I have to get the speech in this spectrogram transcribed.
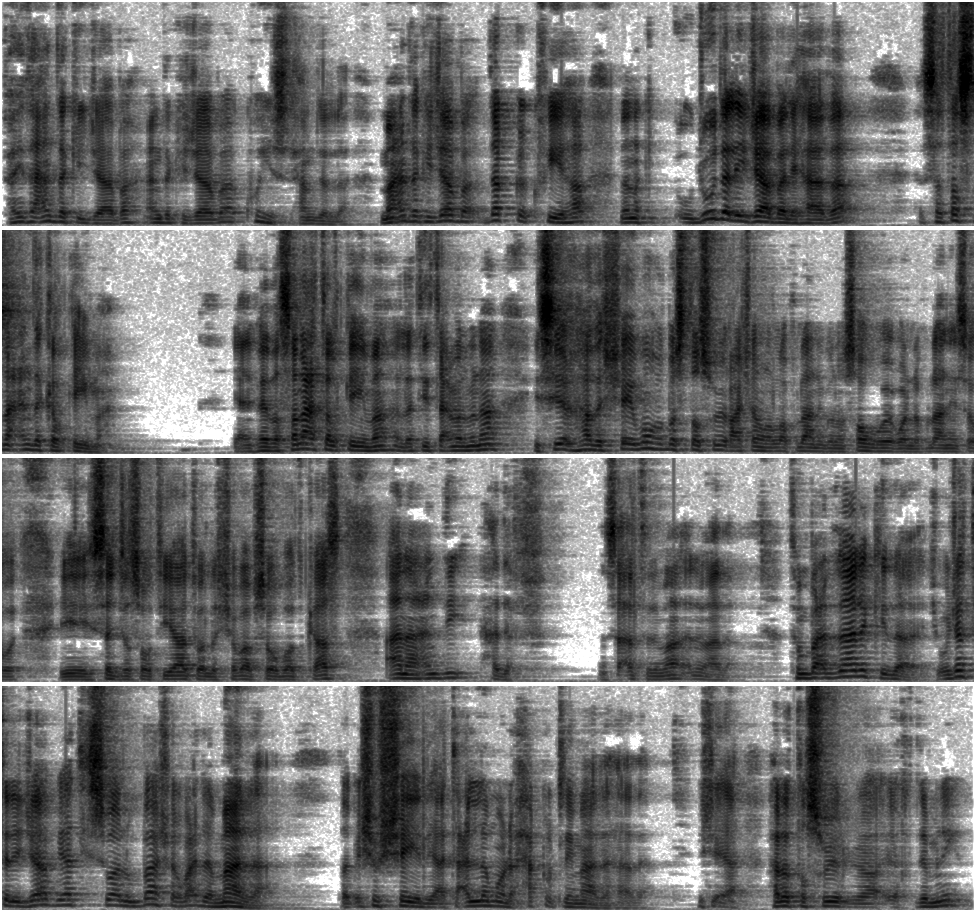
فإذا عندك إجابة عندك إجابة كويس الحمد لله. ما عندك إجابة دقق فيها لأنك وجود الإجابة لهذا ستصنع عندك القيمة. يعني فإذا صنعت القيمة التي تعمل منها يصير هذا الشيء مو بس تصوير عشان والله فلان يقول نصور ولا فلان يسوي يسجل صوتيات ولا الشباب سووا بودكاست. أنا عندي هدف. سألت لما- لماذا؟ ثم بعد ذلك إذا وجدت الإجابة يأتي السؤال المباشر بعدها ماذا؟ طيب إيش الشيء اللي أتعلمه لأحقق لماذا هذا هل التصوير يخدمني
